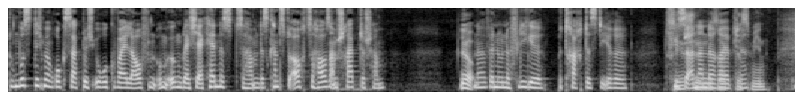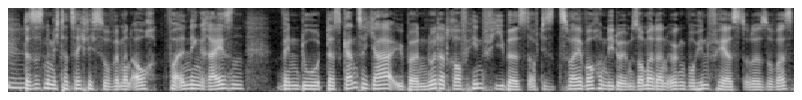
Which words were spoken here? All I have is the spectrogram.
du musst nicht mit dem Rucksack durch Uruguay laufen, um irgendwelche Erkenntnisse zu haben. Das kannst du auch zu Hause am Schreibtisch haben. Ja. Ne, wenn du eine Fliege betrachtest, die ihre Füße aneinander reibt. Jasmin. Ja. Mhm. Das ist nämlich tatsächlich so, wenn man auch vor allen Dingen Reisen wenn du das ganze Jahr über nur darauf hinfieberst, auf diese zwei Wochen, die du im Sommer dann irgendwo hinfährst oder sowas,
